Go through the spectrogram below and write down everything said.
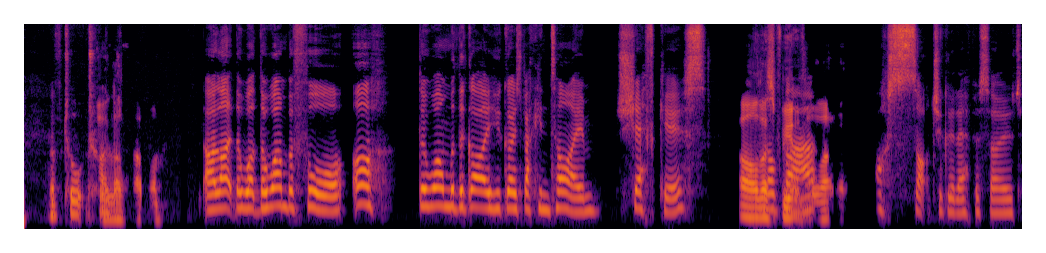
of Torchwood. I love that one. I like the one the one before. Oh, the one with the guy who goes back in time, Chef Kiss. Oh, that's Love beautiful. that. that. Oh, such a good episode.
